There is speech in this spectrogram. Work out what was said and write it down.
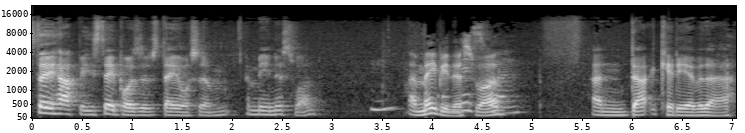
Stay happy, stay positive, stay awesome. I mean this one, and maybe this, one. and that kitty over there.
